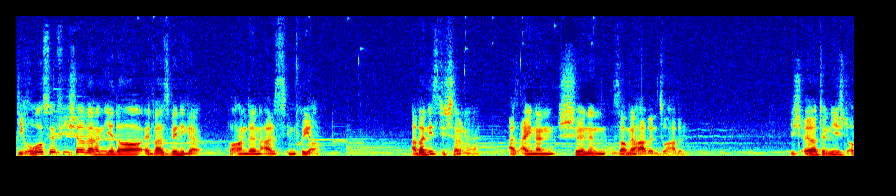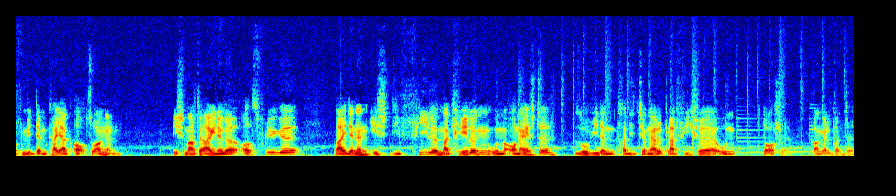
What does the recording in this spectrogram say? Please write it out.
Die großen Fische waren jedoch etwas weniger vorhanden als im Frühjahr. Aber nichts schöner, als einen schönen Sommerabend zu haben. Ich hörte nicht auf mit dem Kajak angeln. Ich machte einige Ausflüge bei denen ich die vielen Makrelen und Ornächte sowie den traditionellen Plattfische und Dorsche angeln konnte.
